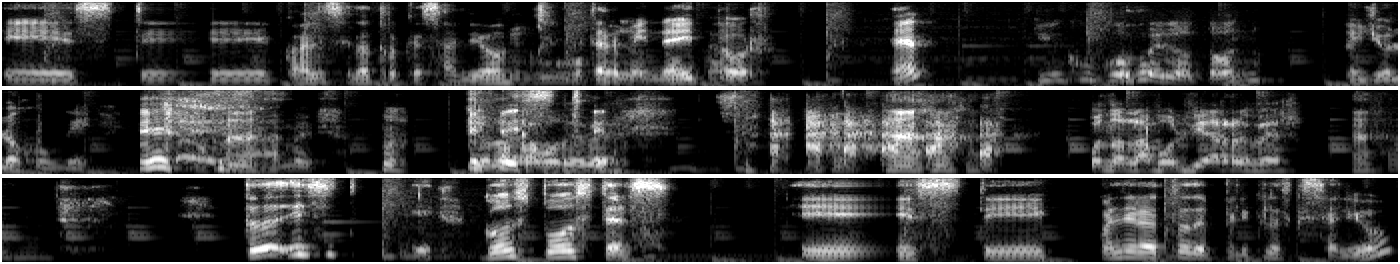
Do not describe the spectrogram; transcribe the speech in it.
este, ¿cuál es el otro que salió? Terminator. ¿Eh? ¿Quién jugó pelotón? Yo lo jugué. Yo lo acabo de ver. Cuando la volví a rever. Todo es, eh, Ghostbusters. Eh, este, ¿cuál era otro de películas que salió?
